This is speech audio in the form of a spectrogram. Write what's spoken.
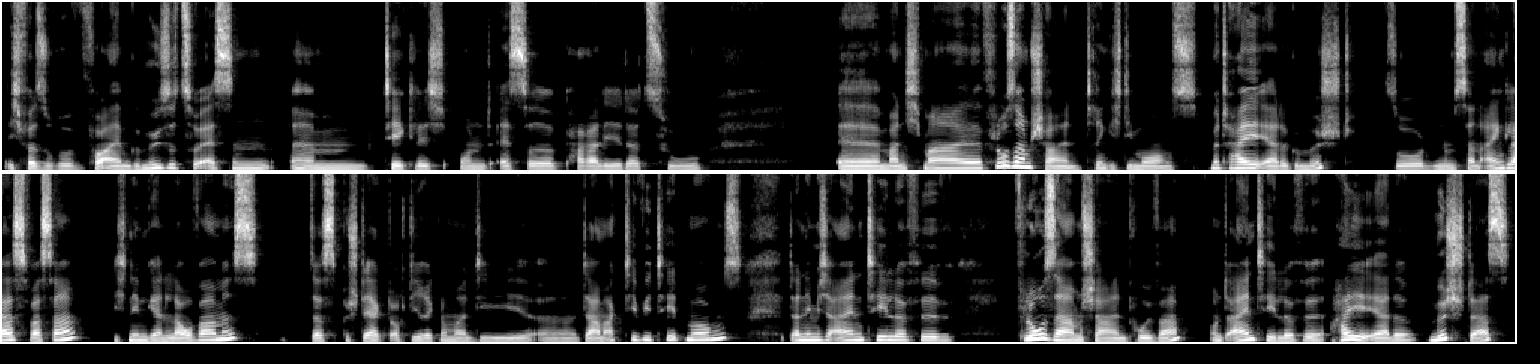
Ich versuche vor allem Gemüse zu essen ähm, täglich und esse parallel dazu äh, manchmal Flohsamenschalen, trinke ich die morgens mit Heilerde gemischt. So, du nimmst dann ein Glas Wasser. Ich nehme gern lauwarmes. Das bestärkt auch direkt nochmal die äh, Darmaktivität morgens. Dann nehme ich einen Teelöffel Flohsamenschalenpulver und ein Teelöffel Haieerde, mischt das,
